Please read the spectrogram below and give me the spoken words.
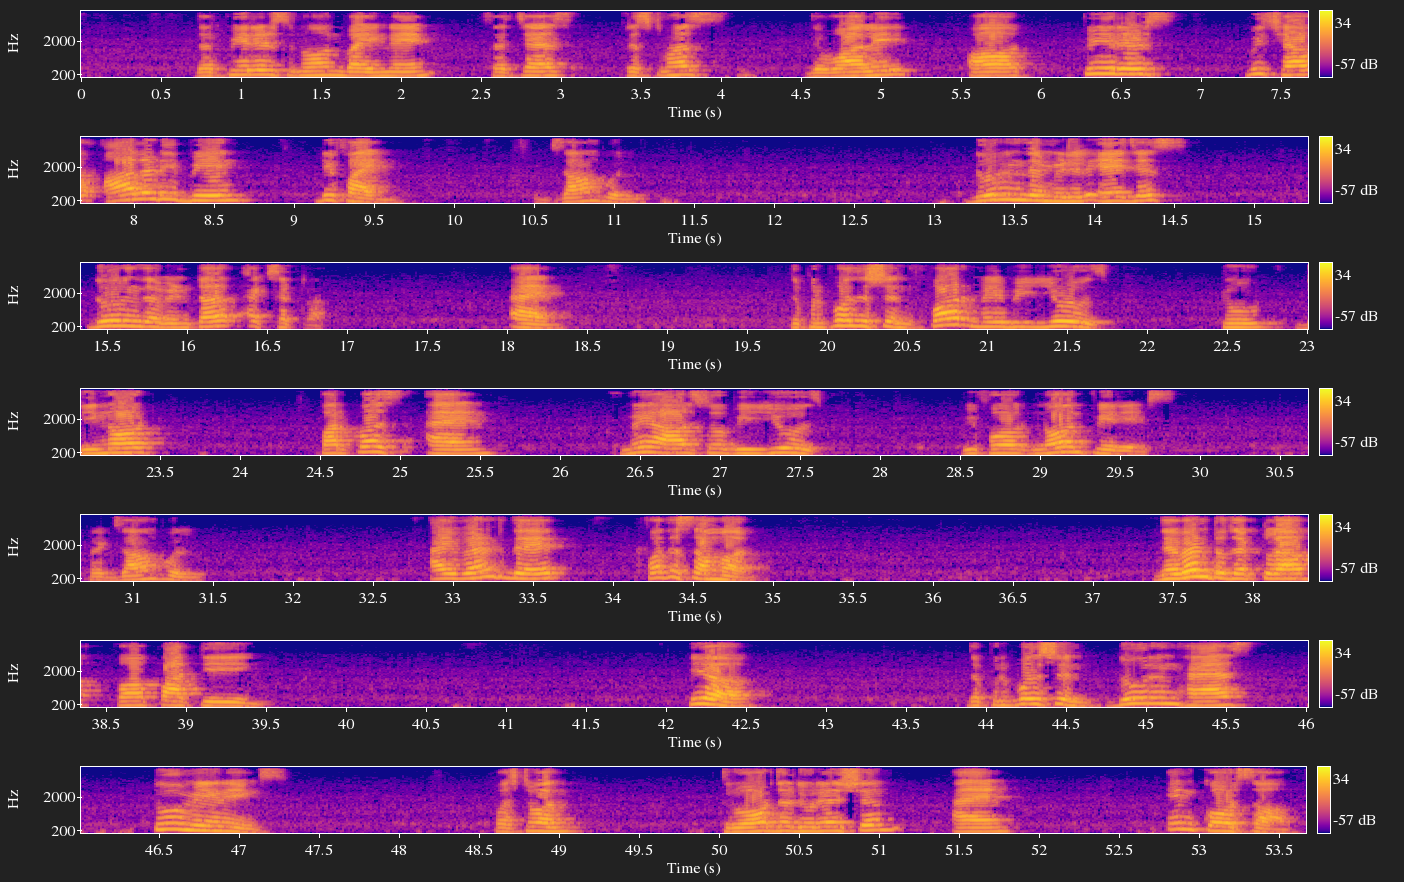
the periods known by name, such as Christmas, Diwali, or periods which have already been defined. Example, during the Middle Ages, during the winter, etc. And the preposition for may be used to denote purpose and may also be used before known periods. For example, I went there for the summer. They went to the club for partying. Here, the preposition during has two meanings. First one, throughout the duration and in course of.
